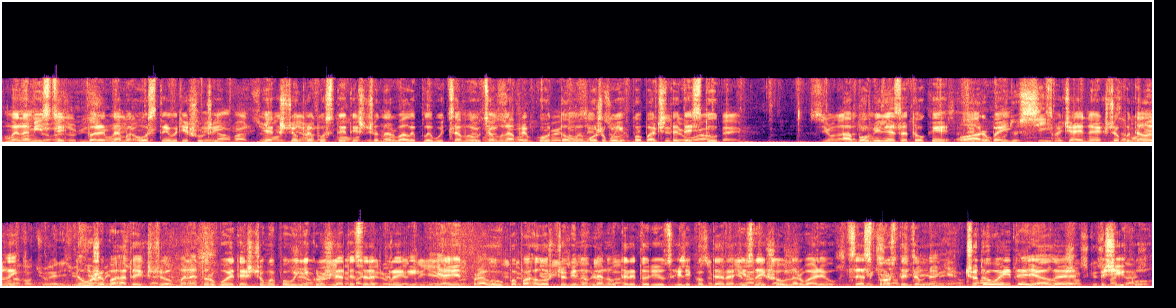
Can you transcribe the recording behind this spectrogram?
Ми на місці. Перед нами острів рішучий. Якщо припустити, що нарвали пливуть саме у цьому напрямку, то ми можемо їх побачити десь тут. Або біля затоки Оарбей. Звичайно, якщо поталанить. Дуже багато, якщо. Мене турбує те, що ми повинні кружляти серед криги. Я відправив Папагало, щоб він оглянув територію з гелікоптера і знайшов нарвалів. Це спростить завдання. Чудова ідея, але Шіку,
